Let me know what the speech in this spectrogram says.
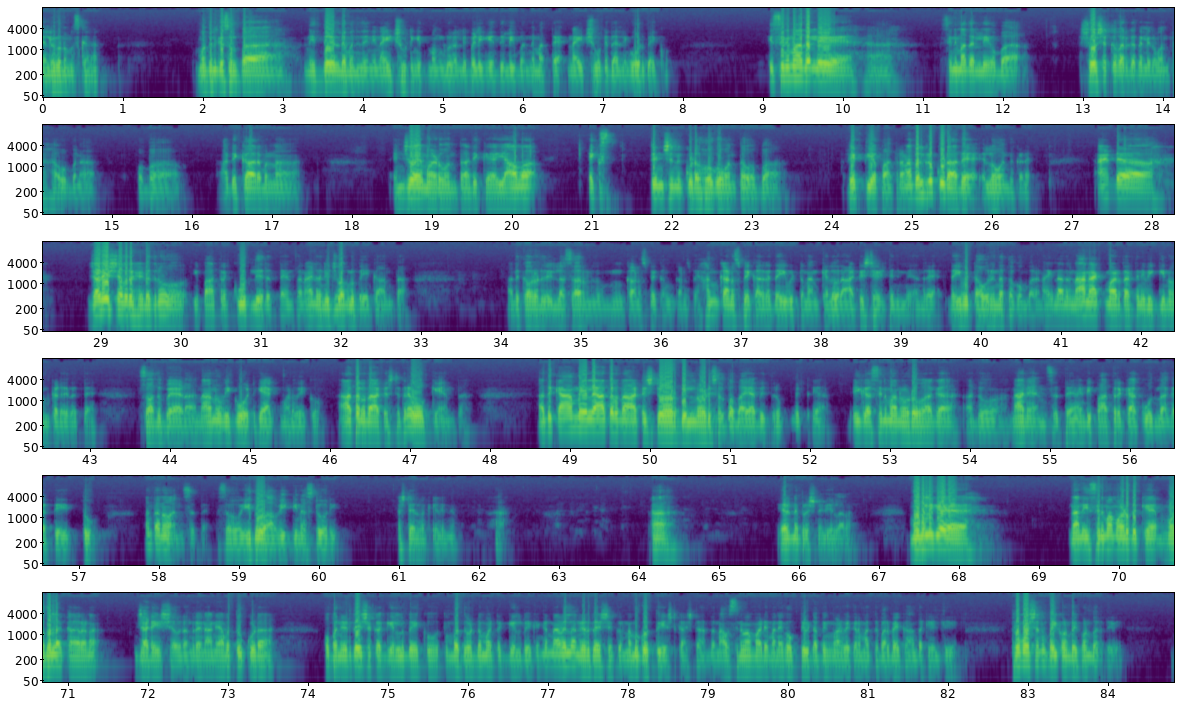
ಎಲ್ರಿಗೂ ನಮಸ್ಕಾರ. ಮೊದಲಿಗೆ ಸ್ವಲ್ಪ ನಿದ್ದೆ ಇಲ್ಲದೆ ಬಂದಿದ್ದೀನಿ ನೈಟ್ ಶೂಟಿಂಗ್ ಇತ್ತು ಮಂಗಳೂರಲ್ಲಿ, ಬೆಳಿಗ್ಗೆ ದಿಲ್ಲಿಗೆ ಬಂದೆ, ಮತ್ತೆ ನೈಟ್ ಶೂಟ್ ಇದೆ ಅಲ್ಲಿಗೆ ಓಡಬೇಕು. ಈ ಸಿನಿಮಾದಲ್ಲಿ ಸಿನಿಮಾದಲ್ಲಿ ಒಬ್ಬ ಶೋಷಕ ವರ್ಗದಲ್ಲಿರುವಂತಹ ಒಬ್ಬನ, ಒಬ್ಬ ಅಧಿಕಾರವನ್ನ ಎಂಜಾಯ್ ಮಾಡುವಂತ, ಅದಕ್ಕೆ ಯಾವ ಎಕ್ಸ್ಟೆನ್ಷನ್ ಕೂಡ ಹೋಗುವಂತ ಒಬ್ಬ ವ್ಯಕ್ತಿಯ ಪಾತ್ರ. ನಾವೆಲ್ಲರೂ ಕೂಡ ಅದೇ ಎಲ್ಲೋ ಒಂದು ಕಡೆ. ಅಂಡ್ ಜಡೇಶ್ ಅವರು ಹೇಳಿದ್ರು, ಈ ಪಾತ್ರ ಕೂದ್ಲಿ ಇರುತ್ತೆ ಅಂತ. ನಾ ಹೇಳಿದ್ರೆ ನಿಜವಾಗ್ಲೂ ಬೇಕಾ ಅಂತ. ಅದಕ್ಕೆ ಅವ್ರು ಇಲ್ಲ ಸರ್ ಹಂಗೆ ಕಾಣಿಸ್ಬೇಕು ಹಂಗೆ ಕಾಣಿಸ್ಬೇಕು. ಹಂಗೆ ಕಾಣಿಸ್ಬೇಕಾದ್ರೆ ದಯವಿಟ್ಟು ನಾನು ಕೆಲವರು ಆರ್ಟಿಸ್ಟ್ ಹೇಳ್ತೀನಿ, ಅಂದರೆ ದಯವಿಟ್ಟು ಅವರಿಂದ ತಗೊಂಬರೋಣ. ಇಲ್ಲಾಂದ್ರೆ ನಾನು ಆಕ್ಟ್ ಮಾಡ್ತಾ ಇರ್ತೀನಿ, ವಿಗ್ ಇನ್ನೊಂದು ಕಡೆ ಇರುತ್ತೆ. ಸೊ ಅದು ಬೇಡ. ನಾನು ವಿಗ್ ಒಟ್ಟಿಗೆ ಆಕ್ಟ್ ಮಾಡಬೇಕು. ಆ ಥರದ ಆರ್ಟಿಸ್ಟ್ ಇದ್ದರೆ ಓಕೆ ಅಂತ. ಅದಕ್ಕೆ ಆಮೇಲೆ ಆ ಥರದ ಆರ್ಟಿಸ್ಟ್ ಅವ್ರ ಬಿಲ್ ನೋಡಿ ಸ್ವಲ್ಪ ಭಯ ಬಿದ್ರು. ಬಟ್ ಈಗ ಸಿನಿಮಾ ನೋಡುವಾಗ ಅದು ನಾನೇ ಅನ್ಸುತ್ತೆ. ಅಂಡ್ ಈ ಪಾತ್ರಕ್ಕೆ ಆ ಅಗತ್ಯ ಇತ್ತು. ಅಂತಾನೂ ಅನಿಸುತ್ತೆ. ಸೊ ಇದು ಆ ವಿಗ್ಗಿನ ಸ್ಟೋರಿ ಅಷ್ಟೇ ಅಲ್ವಾ ಕೇಳಿದ್ದು? ಹಾ. ಹಾಂ. ಎರಡನೇ ಪ್ರಶ್ನೆ ಇದೆಯಲ್ಲ ಮೊದಲಿಗೆ ನಾನು ಈ ಸಿನಿಮಾ ಮಾಡೋದಕ್ಕೆ ಮೊದಲ ಕಾರಣ ಜಡೇಶ್ ಅವರು. ಅಂದರೆ ನಾನು ಯಾವತ್ತೂ ಕೂಡ ಒಬ್ಬ ನಿರ್ದೇಶಕ ಗೆಲ್ಲಬೇಕು ತುಂಬ ದೊಡ್ಡ ಮಟ್ಟಕ್ಕೆ ಗೆಲ್ಲಬೇಕು ಯಾಕಂದ್ರೆ ನಾವೆಲ್ಲ ನಿರ್ದೇಶಕರು. ನಮಗೆ ಗೊತ್ತು ಎಷ್ಟು ಕಷ್ಟ ಅಂತ. ನಾವು ಸಿನಿಮಾ ಮಾಡಿ ಮನೆಗೆ ಹೋಗ್ತೀವಿ ಡಬ್ಬಿಂಗ್ ಮಾಡ್ಬೇಕಾದ್ರೆ ಮತ್ತೆ ಬರಬೇಕಾ ಅಂತ ಕೇಳ್ತೀವಿ. ಪ್ರಮೋಷನ್ ಬೈಕೊಂಡು ಬೈಕೊಂಡು ಬರ್ತೀವಿ.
